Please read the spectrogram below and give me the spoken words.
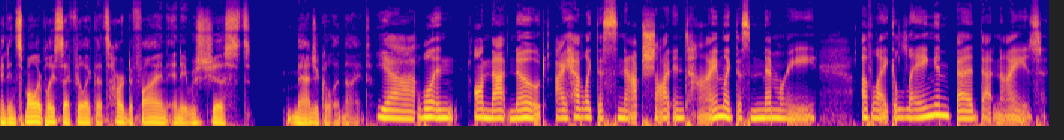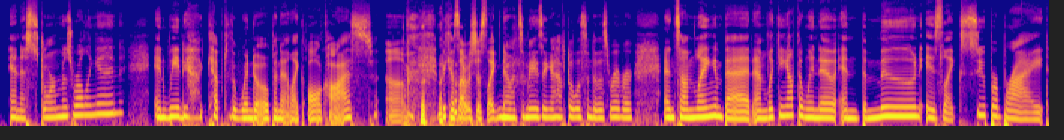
And in smaller places I feel like that's hard to find and it was just magical at night. Yeah. Well, and on that note, I have like this snapshot in time, like this memory of like laying in bed that night and a storm was rolling in and we'd kept the window open at like all cost um, because I was just like, no, it's amazing. I have to listen to this river. And so I'm laying in bed and I'm looking out the window and the moon is like super bright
